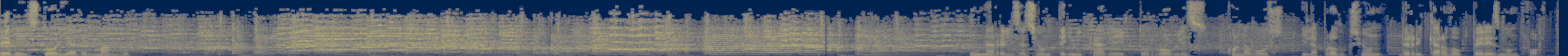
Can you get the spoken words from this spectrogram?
Breve historia del mambo. Una realización técnica de Héctor Robles con la voz y la producción de Ricardo Pérez Montfort.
